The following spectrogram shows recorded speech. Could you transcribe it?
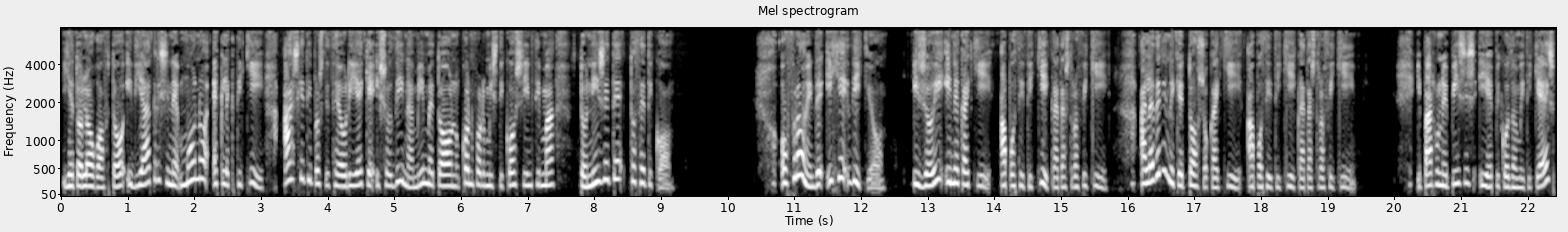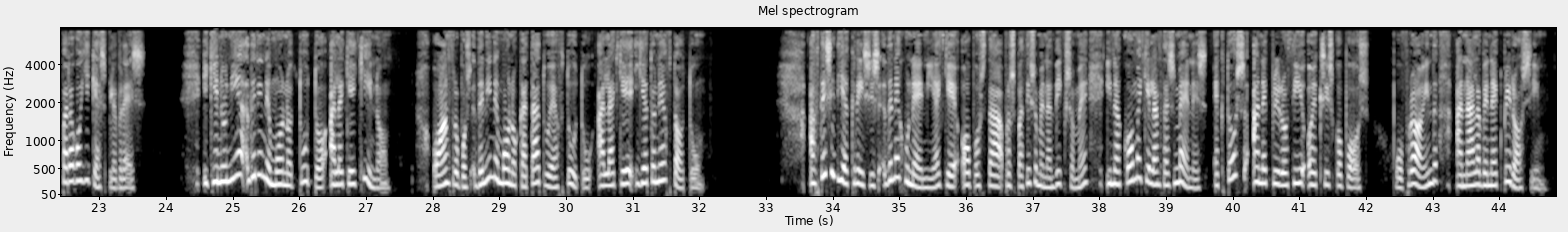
Για το λόγο αυτό η διάκριση είναι μόνο εκλεκτική, άσχετη προς τη θεωρία και ισοδύναμη με τον κονφορμιστικό σύνθημα «τονίζεται το θετικό». Ο Φρόιντ είχε δίκιο. Η ζωή είναι κακή, αποθητική, καταστροφική, αλλά δεν είναι και τόσο κακή, αποθητική, καταστροφική. Υπάρχουν επίσης οι επικοδομητικές παραγωγικές πλευρές. Η κοινωνία δεν είναι μόνο τούτο, αλλά και εκείνο. Ο άνθρωπος δεν είναι μόνο κατά του εαυτού του, αλλά και για τον εαυτό του. Αυτές οι διακρίσεις δεν έχουν έννοια και όπως θα προσπαθήσουμε να δείξουμε είναι ακόμα και λανθασμένες εκτός αν εκπληρωθεί ο εξής σκοπός που ο Φρόιντ ανάλαβε να εκπληρώσει.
